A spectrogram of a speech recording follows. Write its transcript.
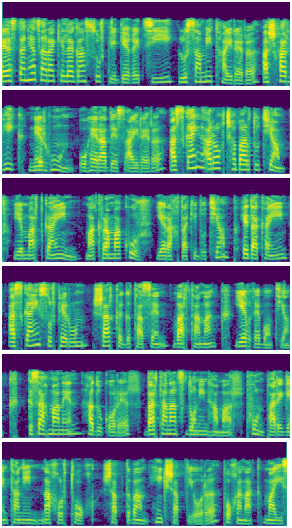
Հայաստանյաց Արաքելական Սուրբ Եկեղեցիի լուսամիտ հայրերը, աշխարհիկ ներհուն ու հերադես այրերը, ասկային առողջ հբարտությամբ եւ մարդկային մակրամակուր երախտագիտությամբ հետակային ասկային սուրբերուն շարքը գտասեն Վարդանանք եւ Ղեբոնտյանք կսահմանեն հadoop օրեր Բարթանած Դոնին համար փուն Փարեգենտանին նախորդող Շաբթվան 5 շաբթի օրը փոխանակ մայիս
